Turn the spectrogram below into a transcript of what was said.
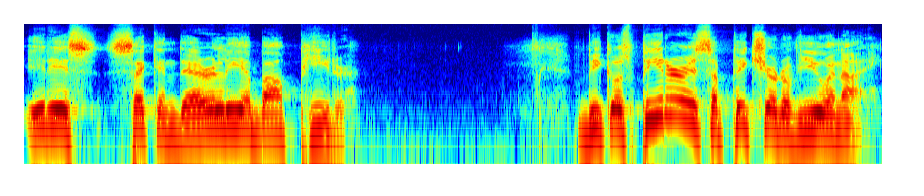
it is secondarily about Peter. Because Peter is a picture of you and I.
